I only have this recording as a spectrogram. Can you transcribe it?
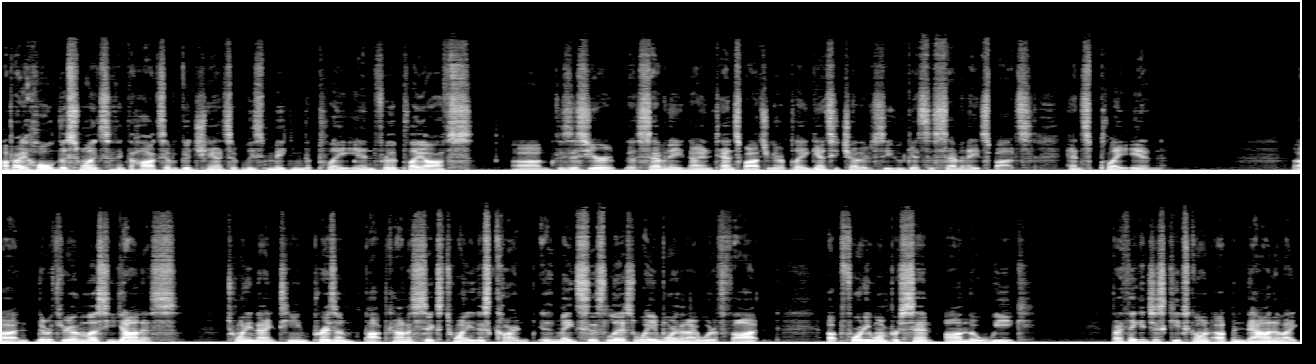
I'll probably hold this one because I think the Hawks have a good chance of at least making the play in for the playoffs. Because um, this year, the 7, 8, 9, and 10 spots are going to play against each other to see who gets the 7, 8 spots, hence play in. Uh, were three on the list, Giannis. 2019 Prism, pop count of 620. This card makes this list way more than I would have thought. Up 41% on the week. But I think it just keeps going up and down and like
